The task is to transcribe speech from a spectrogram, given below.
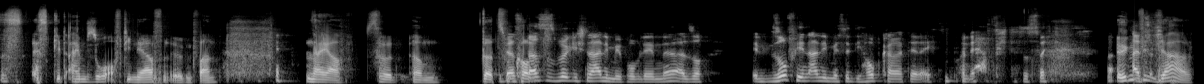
Es, es, geht einem so auf die Nerven irgendwann. Naja, so, ähm, dazu das, kommt... Das ist wirklich ein Anime-Problem, ne? Also, in so vielen Animes sind die Hauptcharaktere echt super nervig. Das ist echt... Irgendwie, als, ja.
